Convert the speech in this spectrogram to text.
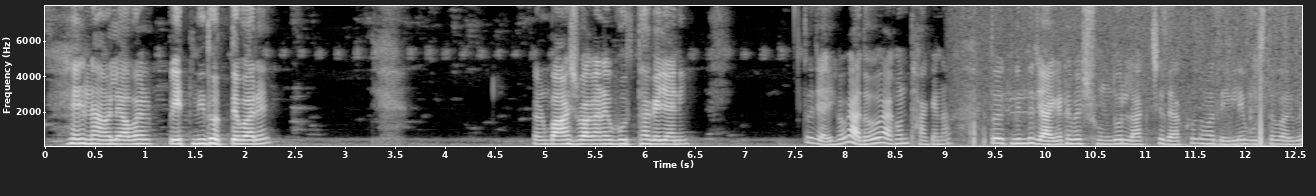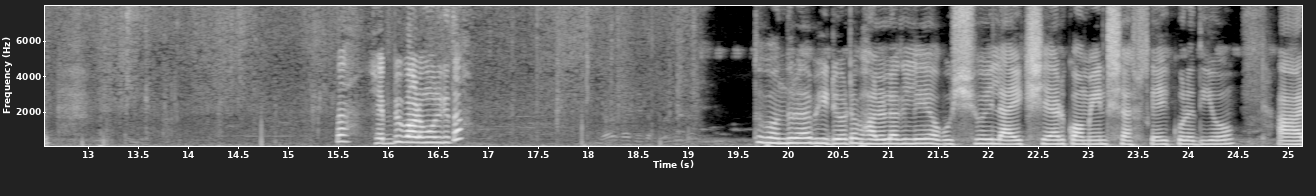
না হলে আবার পেতনি ধরতে পারে। কারণ বাঁশ বাগানে ভূত থাকে জানি। তো যাই হোক, আদৌ এখন থাকে না। তো কিন্তু জায়গাটা বেশ সুন্দর লাগছে, দেখো, তোমরা দেখলে বুঝতে পারবে। হেব্বি বড় মুরগি তো। তো বন্ধুরা, ভিডিওটা ভালো লাগলে অবশ্যই লাইক শেয়ার কমেন্ট সাবস্ক্রাইব করে দিও। আর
